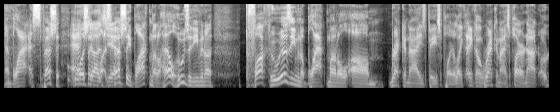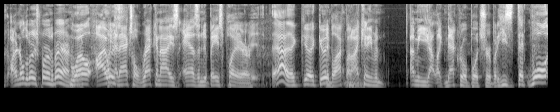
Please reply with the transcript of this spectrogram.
and black, especially it actually, does, bla- yeah. especially black metal. Hell, who's it even a fuck? Who is even a black metal um recognized bass player? Like like a recognized player, not "Oh, I know the bass player in the band. Well, I Like was- an actual recognized as a bass player yeah, like, uh, in good. black metal. I can't even. I mean, you got like Necro Butcher, but he's that. Well,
